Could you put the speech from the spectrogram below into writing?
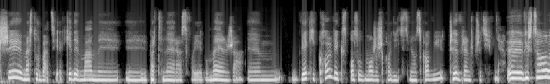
czy masturbację, kiedy mamy y, partnera, swojego męża, w jakikolwiek sposób może szkodzić związkowi, czy wręcz przeciwnie? E, wiesz co,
